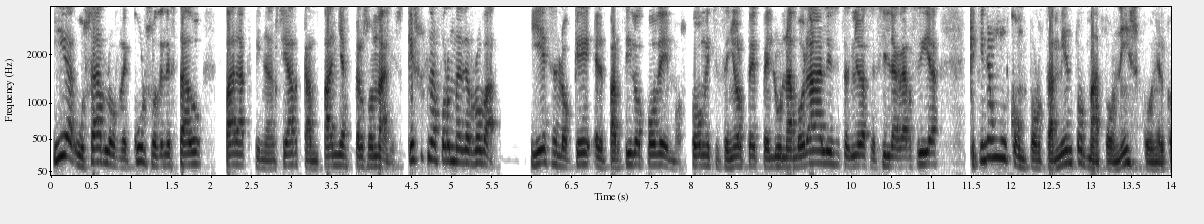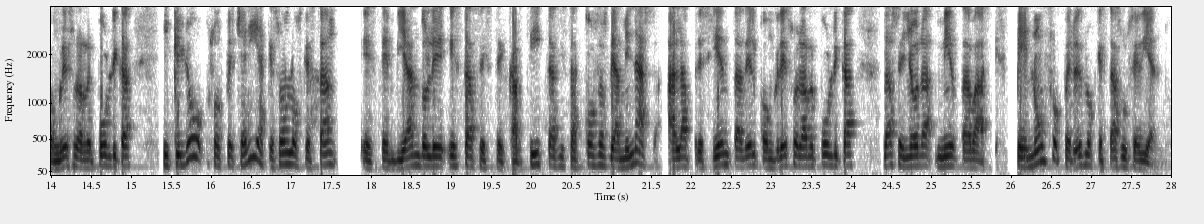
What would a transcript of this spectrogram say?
y usar los recursos del Estado para financiar campañas personales, que eso es una forma de robar. Y eso es lo que el partido Podemos, con este señor Pepe Luna Morales, esta señora Cecilia García, que tienen un comportamiento matonesco en el Congreso de la República y que yo sospecharía que son los que están este, enviándole estas este, cartitas, estas cosas de amenaza a la presidenta del Congreso de la República, la señora Mirta Vázquez. Penoso, pero es lo que está sucediendo.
